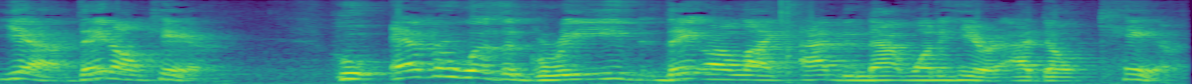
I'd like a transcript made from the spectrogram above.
Yeah, they don't care. Whoever was aggrieved, they are like, I do not want to hear it. I don't care.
